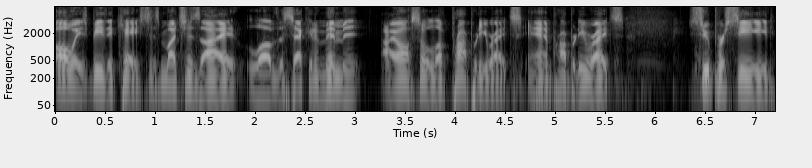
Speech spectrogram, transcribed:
always be the case. As much as I love the Second Amendment, I also love property rights, and property rights supersede.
